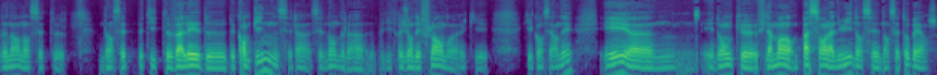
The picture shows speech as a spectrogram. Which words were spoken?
venant dans cette dans cette petite vallée de, de Campine, c'est le nom de la petite région des Flandres qui est, qui est concernée, et, euh, et donc euh, finalement passant la nuit dans, ces, dans cette auberge.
